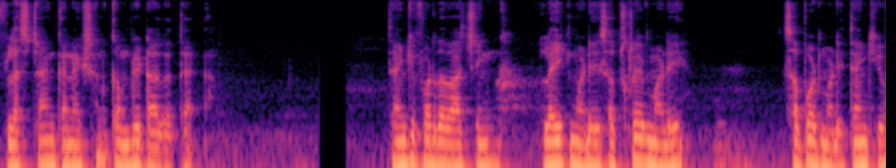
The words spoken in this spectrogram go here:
ಫ್ಲಸ್ ಟ್ಯಾಂಕ್ ಕನೆಕ್ಷನ್ ಕಂಪ್ಲೀಟ್ ಆಗುತ್ತೆ. Thank you for the watching. Like ಮಾಡಿ, ಸಬ್ಸ್ಕ್ರೈಬ್ ಮಾಡಿ, ಸಪೋರ್ಟ್ ಮಾಡಿ. Thank you.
